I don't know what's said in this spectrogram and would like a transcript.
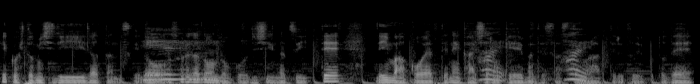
結構人見知りだったんですけどそれがどんどんこう自信がついて、で、今はこうやってね、会社の経営までさせてもらってるということで、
